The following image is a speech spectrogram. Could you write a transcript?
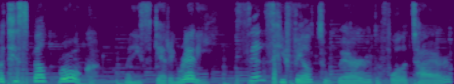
but his belt broke when he's getting ready. Since he failed to wear the full attire,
